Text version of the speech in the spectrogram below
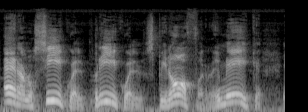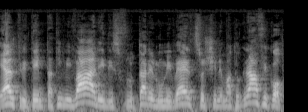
erano sequel, prequel, spin-off, remake e altri tentativi vari di sfruttare l'universo cinematografico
